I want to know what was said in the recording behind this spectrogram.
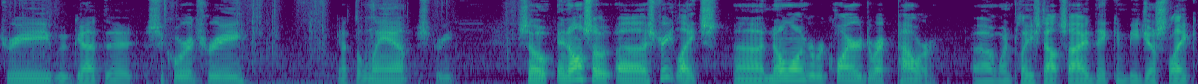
Tree. We've got the sakura tree. Got the lamp. Street. So and also uh, street lights uh, no longer require direct power uh, when placed outside. They can be just like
